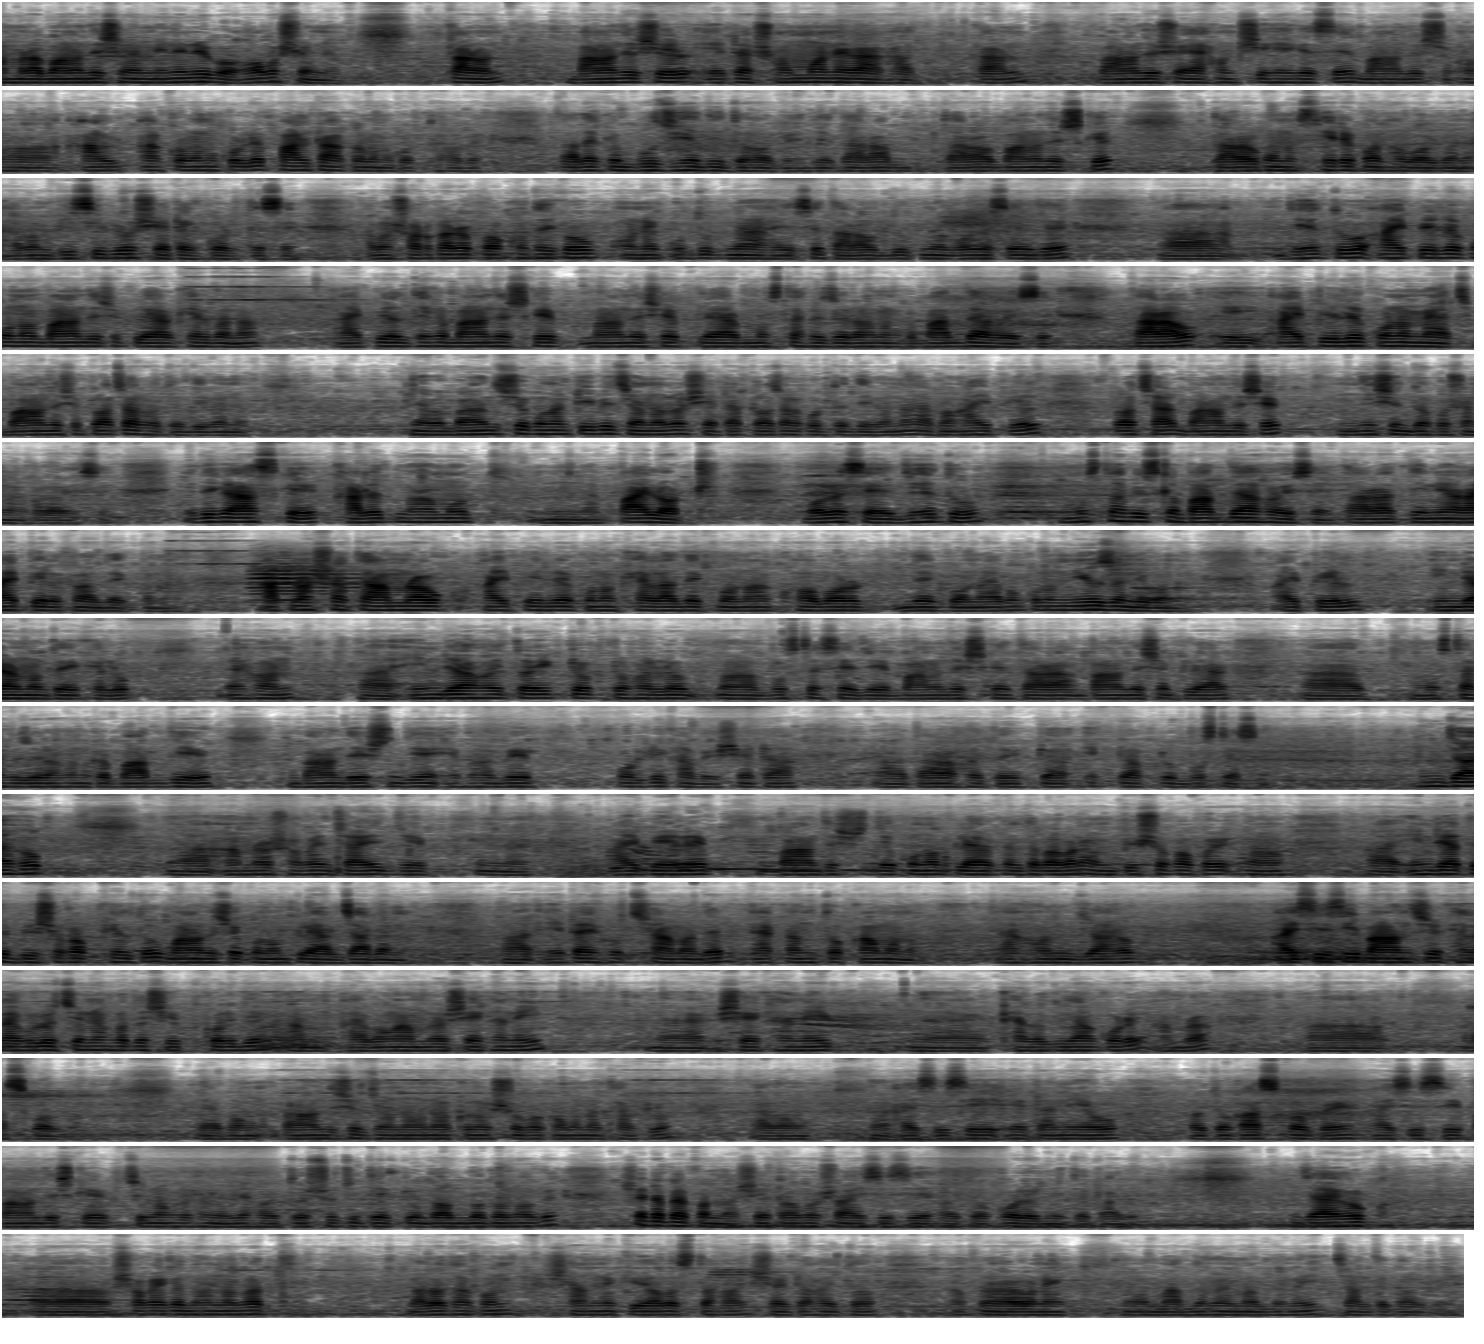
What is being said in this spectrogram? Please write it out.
আমরা বাংলাদেশে মেনে নেব? অবশ্যই না। কারণ বাংলাদেশের এটা সম্মানের আঘাত। কারণ বাংলাদেশে এখন শিখে গেছে, বাংলাদেশ আক্রমণ করলে পাল্টা আক্রমণ করতে হবে। তাদেরকে বুঝিয়ে দিতে হবে যে তারা, তারাও বাংলাদেশকে, তারাও কোনো ছেড়ে কথা বলবে না এবং বিসিবিও সেটাই করতেছে। এবং সরকারের পক্ষ থেকেও অনেক উদ্যোগ নেওয়া হয়েছে। তারা উদ্যোগ নিয়ে বলেছে যে যেহেতু আইপিএলে কোনো বাংলাদেশি প্লেয়ার খেলবে না, আইপিএল থেকে বাংলাদেশকে, বাংলাদেশের প্লেয়ার মুস্তাফিজুর রহমানকে বাদ দেওয়া হয়েছে। তারাও এই আইপিএলে কোনো ম্যাচ বাংলাদেশে প্রচার হতে দিবে না। এবং বাংলাদেশের কোনো টিভি চ্যানেলও সেটা প্রচার করতে দেবে না এবং আইপিএল প্রচার বাংলাদেশে নিষিদ্ধ ঘোষণা করা হয়েছে। এদিকে আজকে খালেদ মাহমুদ পাইলট বলেছে, যেহেতু মুস্তাফিজকে বাদ দেওয়া হয়েছে, তারা তিনি আর আইপিএল খেলা দেখবে না। আপনার সাথে আমরাও আইপিএলের কোনো খেলা দেখব না, খবর দেখব না এবং কোনো নিউজও নিব না। আইপিএল ইন্ডিয়ার মতোই খেলুক। এখন ইন্ডিয়া হয়তো একটু একটু হলেও বুঝতেছে যে বাংলাদেশকে তারা, বাংলাদেশের প্লেয়ার মুস্তাফিজুর রহমানকে বাদ দিয়ে বাংলাদেশ দিয়ে এভাবে পোলট্রি খাবে সেটা তারা হয়তো একটু একটু একটু বুঝতেছে। যাই হোক আমরা সবাই চাই যে আইপিএলে বাংলাদেশ যে কোনো প্লেয়ার খেলতে পারবে না, বিশ্বকাপে ইন্ডিয়াতে বিশ্বকাপ খেলতেও বাংলাদেশে কোনো প্লেয়ার যাবে না। এটাই হচ্ছে আমাদের একান্ত কামনা। এখন যাই হোক আইসিসি বাংলাদেশের খেলাগুলো শ্রীলঙ্কাতে শিফট করে দিন এবং আমরা সেখানেই সেখানেই খেলাধুলা করে আমরা কাজ করব। এবং বাংলাদেশের জন্য অনেক অনেক শুভকামনা থাকল এবং আইসিসি এটা নিয়েও হয়তো কাজ করবে। আইসিসি বাংলাদেশকে শ্রীলঙ্কা খেলালে হয়তো সূচিতে একটু দলবদল হবে, সেটা ব্যাপার না সেটা অবশ্য আইসিসি হয়তো করে নিতে পারে। যাই হোক সবাইকে ধন্যবাদ। ভালো থাকুন, সামনে কী অবস্থা হয় সেটা হয়তো আপনারা অনেক মাধ্যমের মাধ্যমেই জানতে পারবেন।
